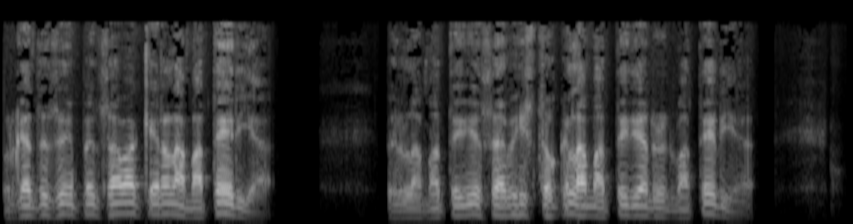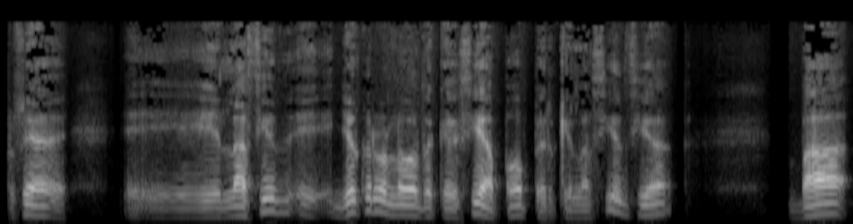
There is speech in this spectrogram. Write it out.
Porque antes se pensaba que era la materia. Pero la materia se ha visto que la materia no es materia. O sea, eh, la cien- eh, yo creo lo que decía Popper, que la ciencia va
